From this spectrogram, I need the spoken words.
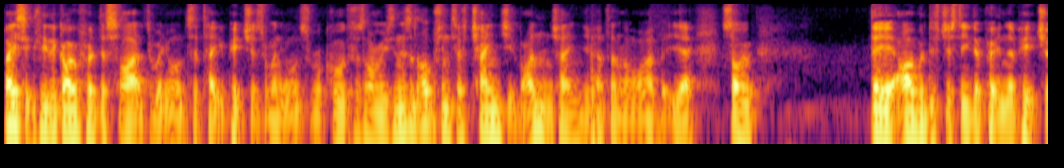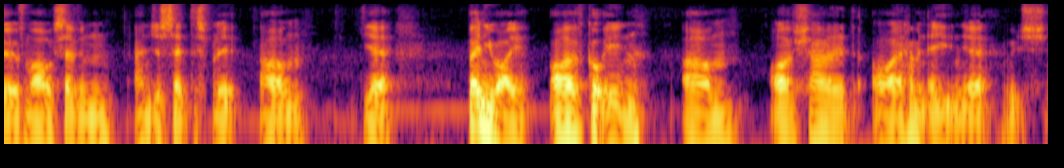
basically the GoPro decides when it wants to take pictures and when it wants to record for some reason. There's an option to change it but i didn't change it. I don't know why but yeah. So there i would have just either put in the picture of mile seven and just said the split um yeah. But anyway i've got in um I've showered, I haven't eaten yet, which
